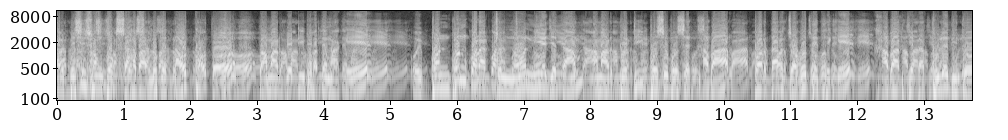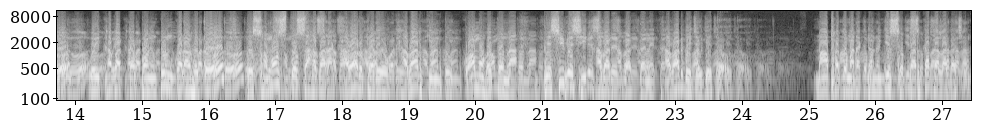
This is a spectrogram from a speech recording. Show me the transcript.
আর বেশি সংখ্যক সাহাবার লোকের দাওয়াত থাকতো, তো আমার বেটি ফতেমাকে ওই বন্টন করার জন্য নিয়ে যেতাম আমার বেটি বসে বসে খাবার, পর্দার জগতে থেকে খাবার যেটা তুলে দিত, ওই খাবারটা বন্টন করা হতো। তো সমস্ত সাহাবারা খাওয়ার পরেও খাবার কিন্তু কম হতো না, বেশি বেশি খাবারের বার্তানে খাবার বেঁচে যেত। মা ফাতেমার একটা নিজস্ব বরকত আলাদা ছিল।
